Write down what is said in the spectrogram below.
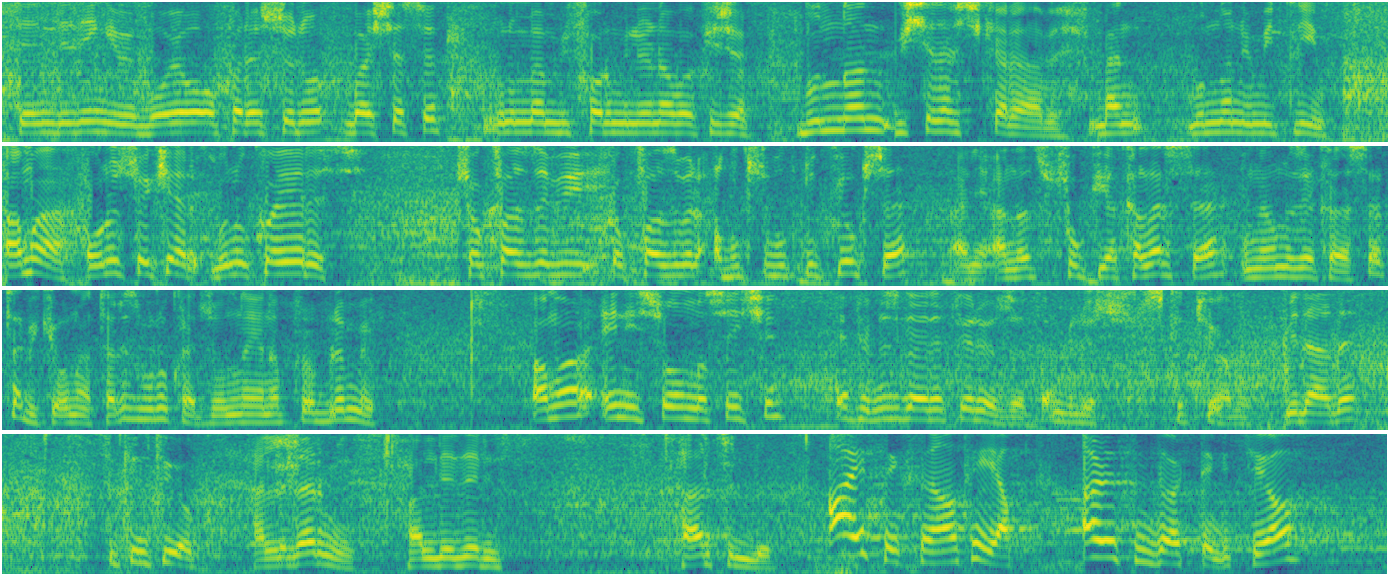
Senin dediğin gibi boya operasyonu başlasın. Bunun ben bir formülüne bakacağım. Bundan bir şeyler çıkar abi. Ben bundan ümitliyim. Ama onu söker, bunu koyarız. Çok fazla bir çok fazla böyle abuk subukluk yoksa hani anlatıp çok yakalarsa, inanılmaz yakalarsa tabii ki onu atarız, bunu koyarız. Onunla yana problem yok. Ama en iyisi olması için hepimiz gayret veriyoruz zaten biliyorsun. Sıkıntı yok. Bir daha da Sıkıntı yok. halleder miyiz? Hallederiz. Her türlü. i86'yı yaptık. R34'te bitiyor.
